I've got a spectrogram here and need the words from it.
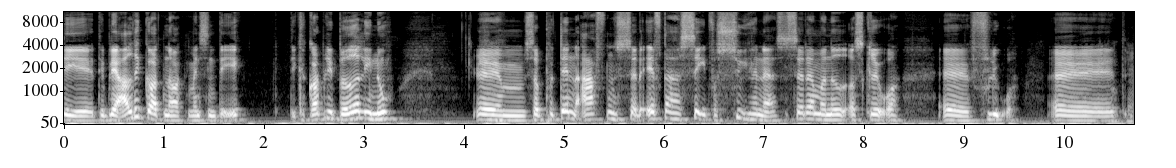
det, det bliver aldrig godt nok, men sådan, det, er ikke, det kan godt blive bedre lige nu. Øhm, så på den aften, så efter at have set, hvor syg han er, så sætter jeg mig ned og skriver øh, flyver. Øh, Okay.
